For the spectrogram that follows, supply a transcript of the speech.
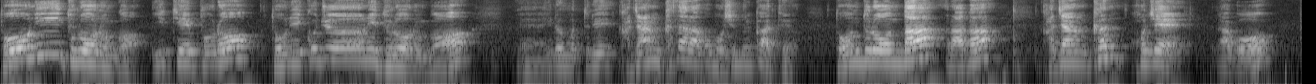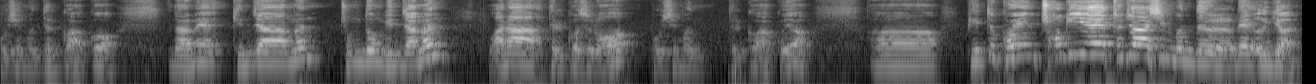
돈이 들어오는 거 ETF로 돈이 꾸준히 들어오는 거 예, 이런 것들이 가장 크다라고 보시면 될 것 같아요. 돈 들어온다 라가 가장 큰 호재라고 보시면 될 것 같고 그 다음에 긴장은 중동 긴장은 완화될 것으로 보시면 될 것 같고요. 어, 비트코인 초기에 투자하신 분들의 의견,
